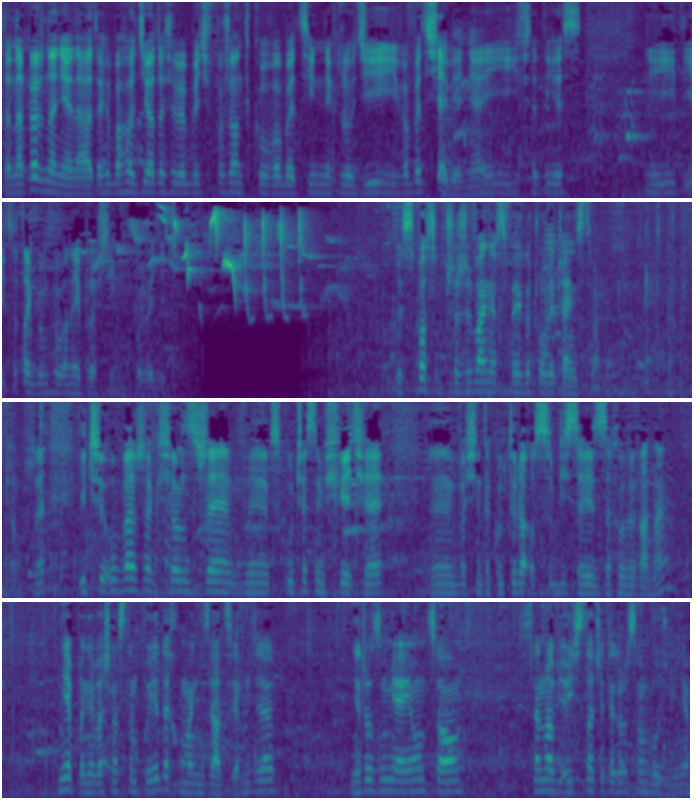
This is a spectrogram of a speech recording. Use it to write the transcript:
to na pewno nie, no ale to chyba chodzi o to, żeby być w porządku wobec innych ludzi i wobec siebie, nie? I wtedy jest... I, i to tak bym chyba najprościej mógł powiedzieć. To jest sposób przeżywania swojego człowieczeństwa. Dobrze. I czy uważa ksiądz, że w współczesnym świecie y, właśnie ta kultura osobista jest zachowywana? Nie, ponieważ następuje dehumanizacja. Ludzie nie rozumieją, co stanowi o istocie tego, że są ludźmi, nie?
